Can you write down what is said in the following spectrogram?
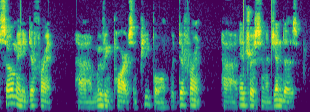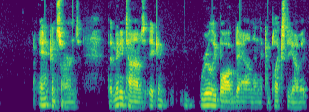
so many different uh, moving parts and people with different uh, interests and agendas and concerns that many times it can really bog down in the complexity of it,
